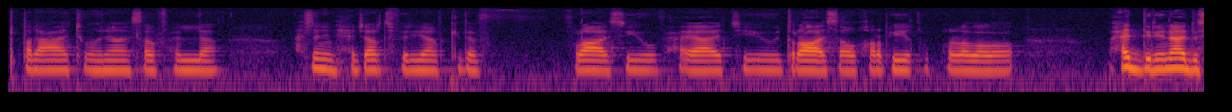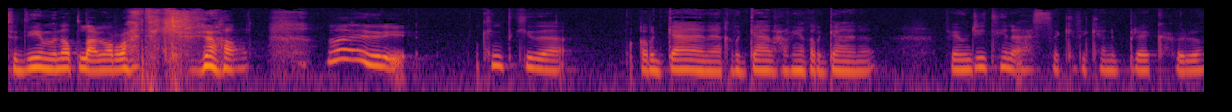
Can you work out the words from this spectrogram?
بطلعات وناسة وفلة أحس إني انحجرت في الرياض كذا في رأسي وفي حياتي ودراسة وخربيط وحد ينادوا سديم ونطلع كل شهر ما أدري. كنت كذا غرقانة غرقانة حرفيا غرقانة. فيوم جيت هنا أحس كذا كان بريك حلو.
